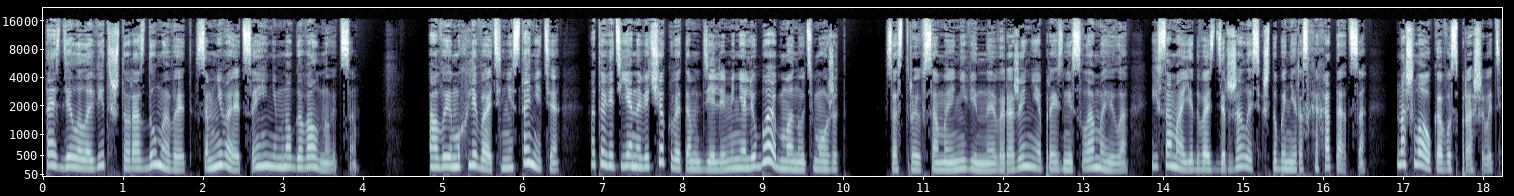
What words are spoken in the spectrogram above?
Та сделала вид, что раздумывает, сомневается и немного волнуется. «А вы мухлевать не станете?» А то ведь я новичок в этом деле, меня любой обмануть может». Состроив самое невинное выражение, произнесла Мейла и сама едва сдержалась, чтобы не расхохотаться. Нашла у кого спрашивать.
